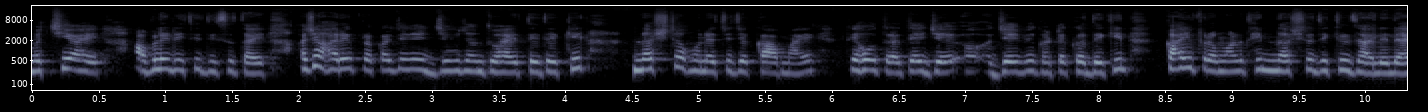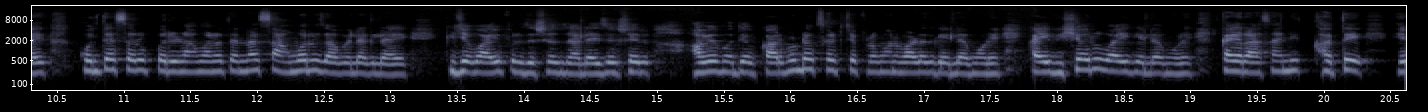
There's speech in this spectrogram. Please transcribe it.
मच्छी आहे आपल्याला इथे दिसत आहे. अशा हर एक प्रकारचे जे जीवजंतू आहेत ते देखील नष्ट होण्याचे जे काम आहे ते होत राहते. जे जैविक घटक देखील काही प्रमाणात हे नष्ट देखील झालेले आहेत. कोणत्या सर्व परिणामांना त्यांना सामोरं जावं लागलं आहे की जे वायू प्रदूषण झालं आहे जसे हवेमध्ये कार्बन डायऑक्साईडचे प्रमाण वाढत गेल्यामुळे काही विषारू वायू गेल्यामुळे काही रासायनिक खते हे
